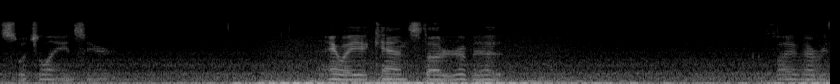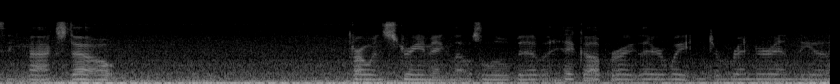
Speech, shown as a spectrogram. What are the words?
switch lanes here. Anyway, it can stutter a bit. I have everything maxed out. Throw in streaming, that was a little bit of a hiccup right there, waiting to render in the uh,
